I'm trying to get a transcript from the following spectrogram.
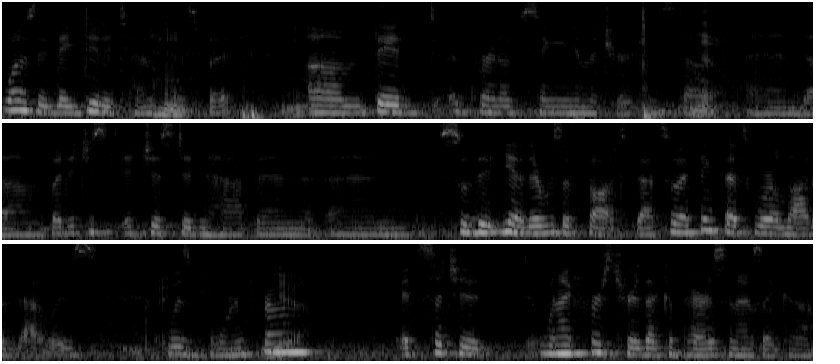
what was it? They did attempt Mhm. this, but Mhm. um, they had grown up singing in the church and stuff, Yeah. and um, but it just it just didn't happen. And so that yeah, there was a thought to that. So I think that's where a lot of that was. Was born from. Yeah. It's such a when I first heard that comparison, I was like, oh,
